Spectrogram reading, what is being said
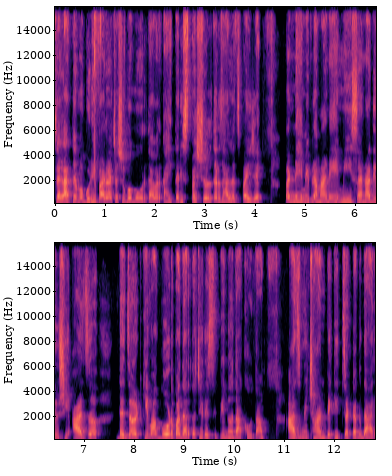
चला तर मग गुढीपाडव्याच्या शुभ मुहूर्तावर काहीतरी स्पेशल तर झालंच पाहिजे. पण नेहमीप्रमाणे मी सणा दिवशी आज डेझर्ट किंवा गोड पदार्थाची रेसिपी न दाखवता आज मी छानपैकी चटकदार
